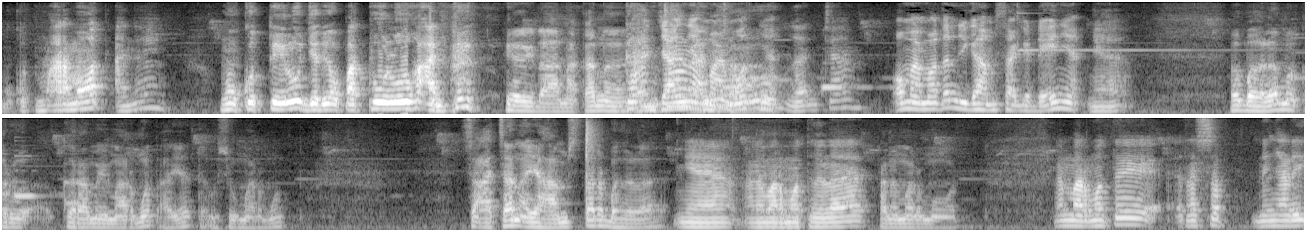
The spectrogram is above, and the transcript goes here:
Ngukut marmot aneh. Ngukut tilu jadi 40 aneh. ya tidak anakan Gancangnya, anjing. marmotnya. Gancang. Oh, memotan juga hamster gedenya. Ya. oh baheula mah keur kerame marmot aya teh usung marmot saacan aya hamster baheula Ya, anu marmot heula. kana marmot Kan marmot teh resep ningali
